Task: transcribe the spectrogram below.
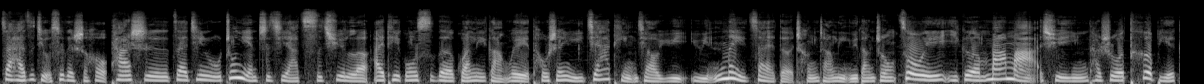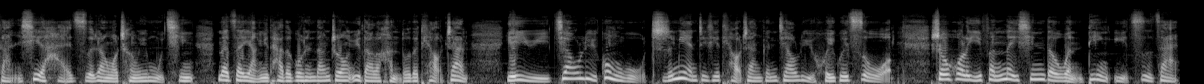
在孩子九岁的时候，他是在进入中年之际啊，辞去了 IT 公司的管理岗位，投身于家庭教育与内在的成长领域当中。作为一个妈妈，雪莹她说特别感谢孩子让我成为母亲。那在养育他的过程当中，遇到了很多的挑战，也与焦虑共舞，直面这些挑战跟焦虑，回归自我，收获了一份内心的稳定与自在。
